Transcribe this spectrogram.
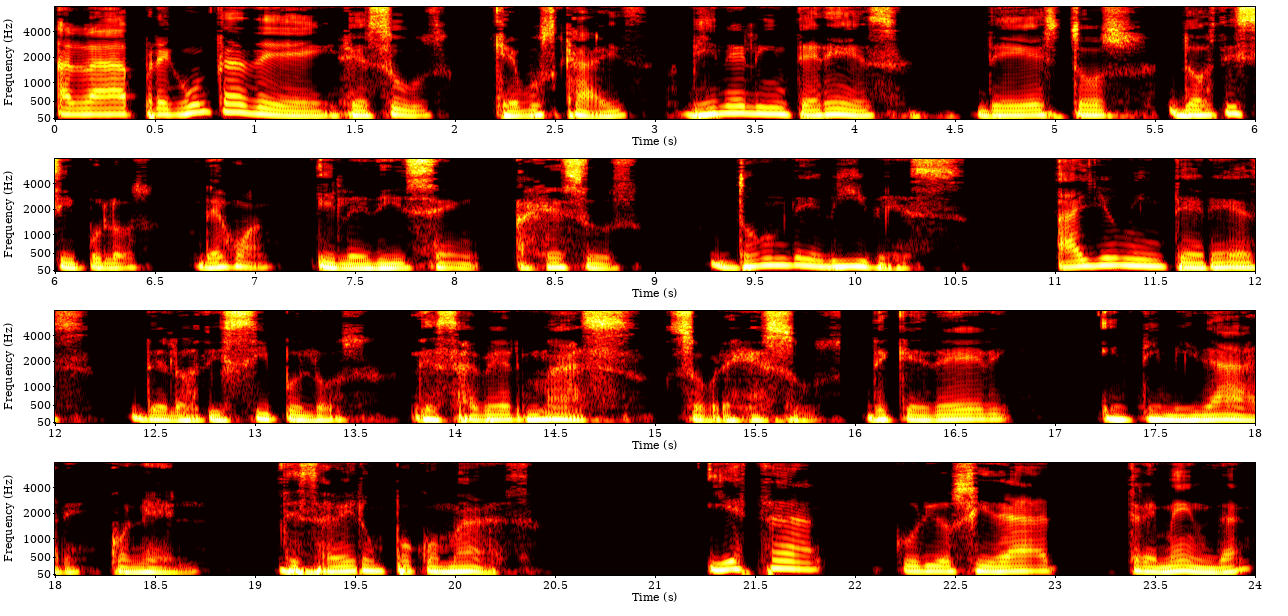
A la pregunta de Jesús, ¿qué buscáis? Viene el interés de estos dos discípulos de Juan y le dicen a Jesús, ¿dónde vives? Hay un interés de los discípulos de saber más sobre Jesús, de querer intimidar con Él, de saber un poco más. Y esta curiosidad tremenda,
